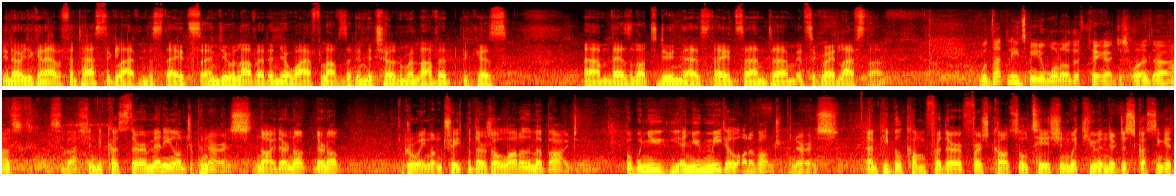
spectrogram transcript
you know, you can have a fantastic life in the States and you love it and your wife loves it and your children will love it because um, there's a lot to do in the United States and um, it's a great lifestyle. Well, that leads me to one other thing I just wanted to ask Sebastian, because there are many entrepreneurs. Now, they're not they're not growing on trees, but there's a lot of them about. But when you and you meet a lot of entrepreneurs, and people come for their first consultation with you and they're discussing it,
